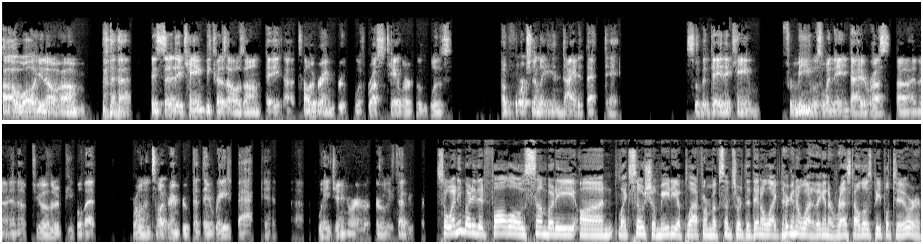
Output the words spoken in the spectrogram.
Uh, well, you know, um, they said they came because I was on a, uh Telegram group with Russ Taylor, who was unfortunately indicted that day. So the day they came for me was when they indicted Russ uh, and, and a few other people that were on the Telegram group that they raided back in uh, late January or early February. So anybody that follows somebody on like social media platform of some sort that they don't like, they're going to what? Are they going to arrest all those people too or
